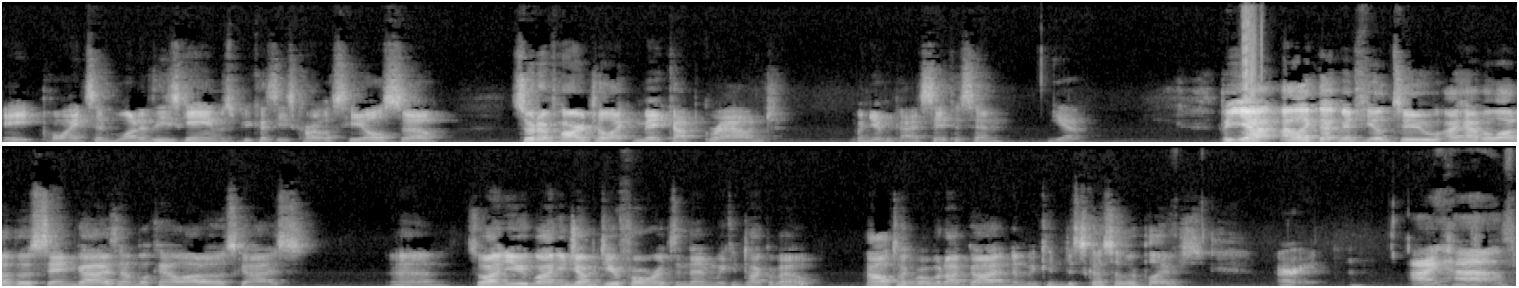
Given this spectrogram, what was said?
eight points in one of these games because he's Carlos Gil. So it's sort of hard to like make up ground when you have a guy as safe as him. Yeah. But yeah, I like that midfield too. I have a lot of those same guys. and I'm looking at a lot of those guys. Um, so why don't you why don't you jump into your forwards and then we can talk about I'll talk about what I've got and then we can discuss other players. All right. I have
